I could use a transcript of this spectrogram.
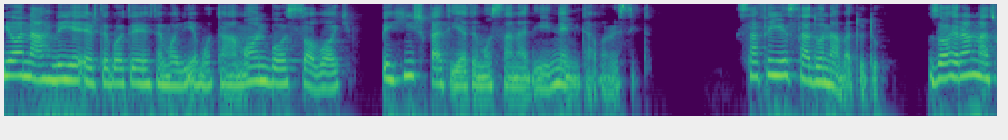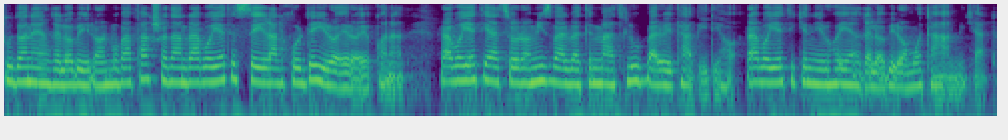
یا نحوه ارتباط احتمالی متهمان با ساواک به هیچ قطعیت مستندی نمی‌توان رسید. صفحه 192 ظاهرا مطرودان انقلاب ایران موفق شدند روایت سیغل خورده ای را ارائه کنند. روایتی اسرارآمیز و البته مطلوب برای تبعیدی ها روایتی که نیروهای انقلابی را متهم می‌کرد.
